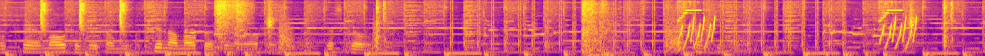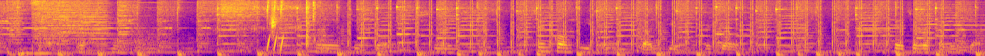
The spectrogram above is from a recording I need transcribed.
OK，猫神在上面，先拿猫神，先拿猫神，Let's go。地图，讲点这个，OK，这个肯定讲了。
